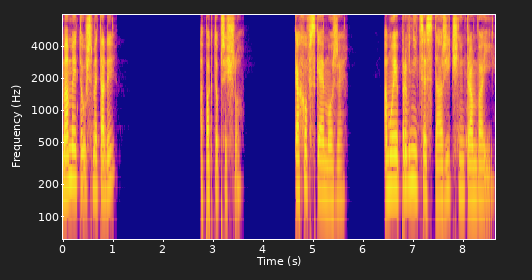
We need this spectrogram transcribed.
Mami, to už jsme tady? A pak to přišlo. Kachovské moře. A moje první cesta říční tramvají.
